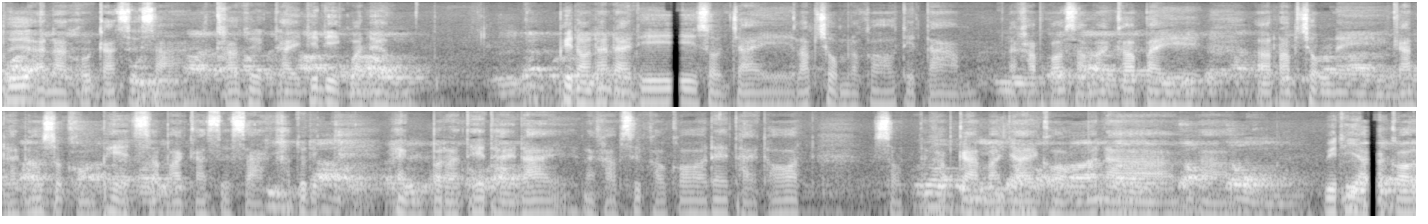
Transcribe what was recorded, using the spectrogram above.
เพื่ออนาคตการศึกษาคาทอลิกไทยที่ดีกว่าเดิม พี่น้องท่านใดที่สนใจรับชมแล้วก็ติดตามนะครับ ก็สามารถเข้าไปรับชมในการถ่ายทอดสดของเพจสภาการศึกษาคาทอลิกแห่งประเทศไทยได้นะครับ ซึ่งเขาก็ได้ถ่ายทอดสดนะครับการบรรยายของบรรดาวิทยากร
